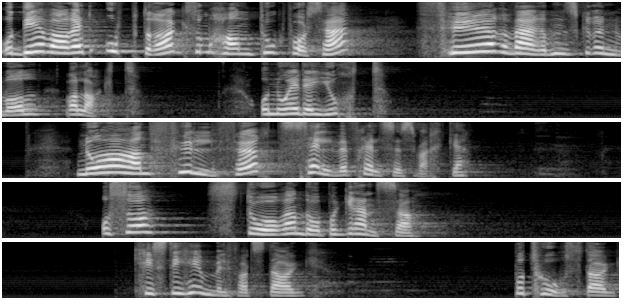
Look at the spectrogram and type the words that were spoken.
Og Det var et oppdrag som han tok på seg før verdens grunnvoll var lagt. Og nå er det gjort. Nå har han fullført selve frelsesverket. Og så står han da på grensa. Kristi himmelfartsdag på torsdag.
